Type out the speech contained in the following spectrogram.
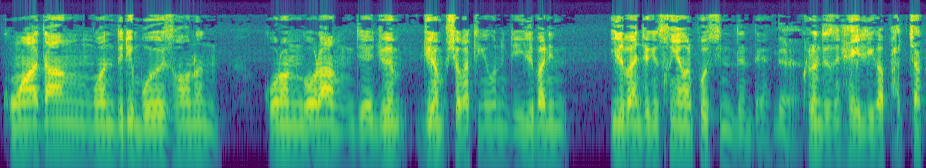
공화당원들이 모여서 하는 그런 거랑 이제 뉴엠, 뉴엠프셔 같은 경우는 이제 일반인 일반적인 성향을 볼 수 있는데 네. 그런 데서는 헤일리가 바짝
